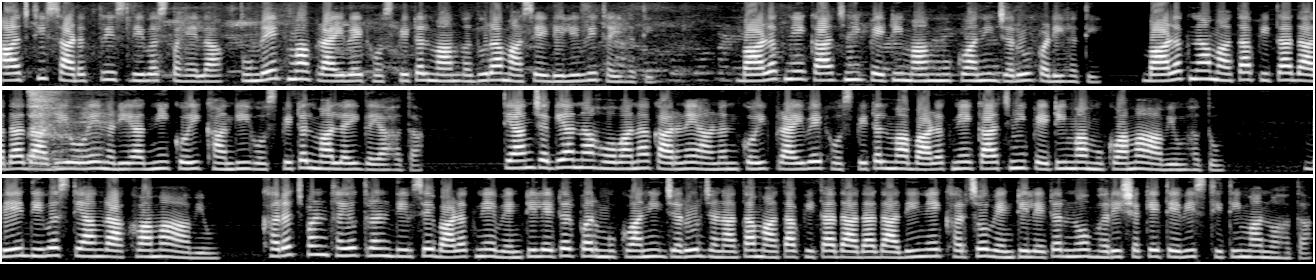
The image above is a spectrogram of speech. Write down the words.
આજથી સાડત્રીસ દિવસ પહેલા ઉમરેઠમાં પ્રાઇવેટ હોસ્પિટલમાં અધૂરા માસે ડિલિવરી થઈ હતી. બાળકને કાચની પેટીમાં મૂકવાની જરૂર પડી હતી. બાળકના માતા પિતા દાદા, દાદીઓએ નડિયાદની કોઈ ખાનગી હોસ્પિટલમાં લઈ ગયા હતા. ત્યાં જગ્યા ન હોવાના કારણે આણંદ કોઈ પ્રાઇવેટ હોસ્પિટલમાં બાળકને કાચની પેટીમાં મૂકવામાં આવ્યું હતું. બે દિવસ ત્યાં રાખવામાં આવ્યું. ખર્ચ પણ થયો. ત્રણ દિવસે બાળકને વેન્ટિલેટર પર મૂકવાની જરૂર જણાતા માતા પિતા દાદા, દાદીને ખર્ચો વેન્ટિલેટર નો ભરી શકે તેવી સ્થિતિમાં નહોતા.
